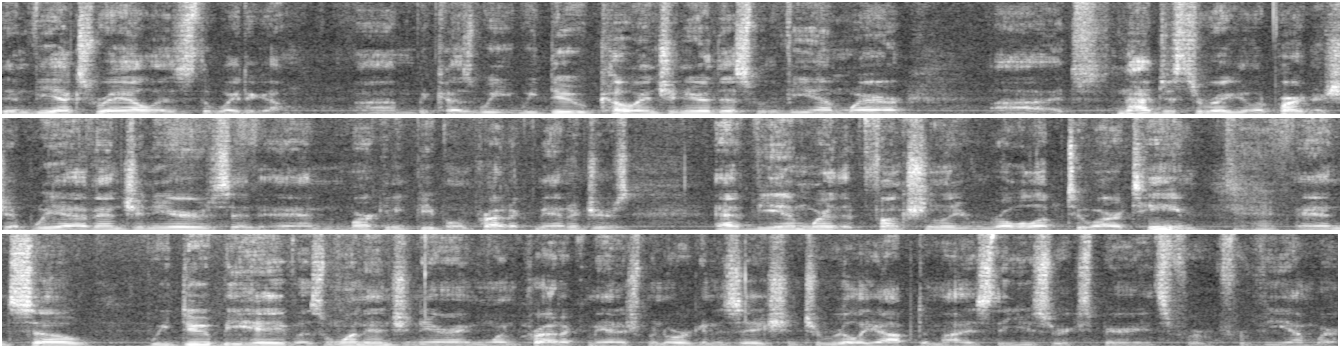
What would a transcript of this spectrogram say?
then VxRail is the way to go. Um, because we, we do co-engineer this with VMware. Uh, it's not just a regular partnership. We have engineers and, and marketing people and product managers at VMware that functionally roll up to our team. And so we do behave as one engineering, one product management organization to really optimize the user experience for, for VMware.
